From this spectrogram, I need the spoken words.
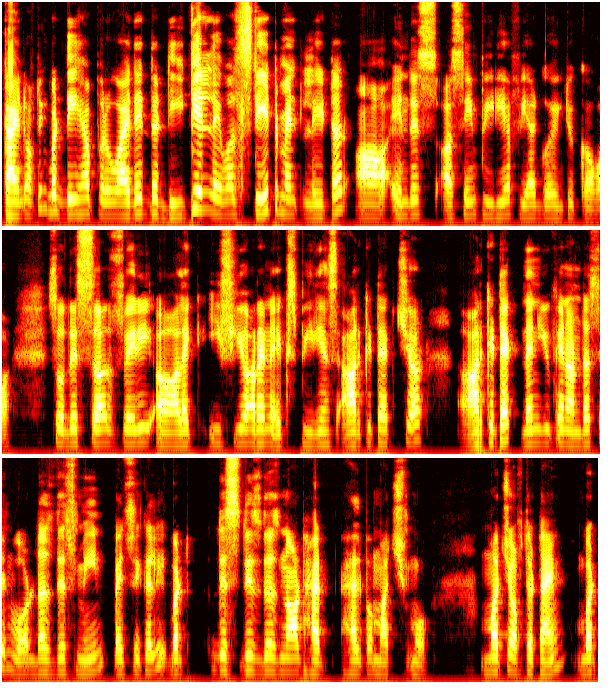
kind of thing. But they have provided the detail level statement later uh, in this uh, same pdf we are going to cover. So this is very uh, like if you are an experienced architecture architect then you can understand what does this mean basically. But this this does not help much more much of the time. But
